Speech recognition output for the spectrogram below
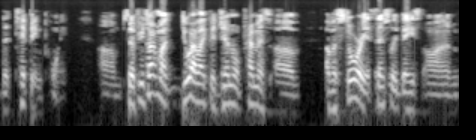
the tipping point. Um, so if you're talking about, do I like the general premise of of a story essentially based on,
